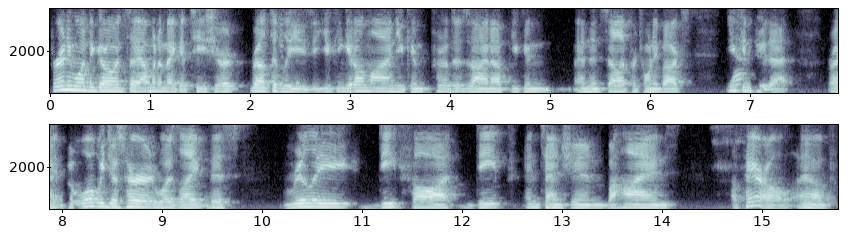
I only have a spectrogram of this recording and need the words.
for anyone to go and say I'm going to make a T-shirt, relatively easy. You can get online, you can put a design up, you can and then sell it for 20 bucks. You yeah. can do that, right? But what we just heard was like this really deep thought, deep intention behind apparel of,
